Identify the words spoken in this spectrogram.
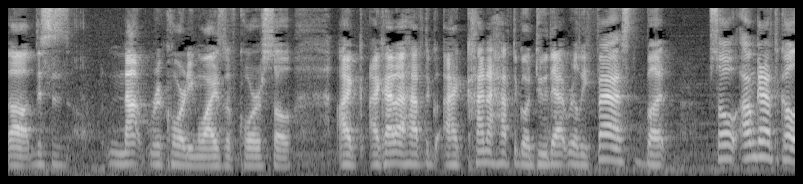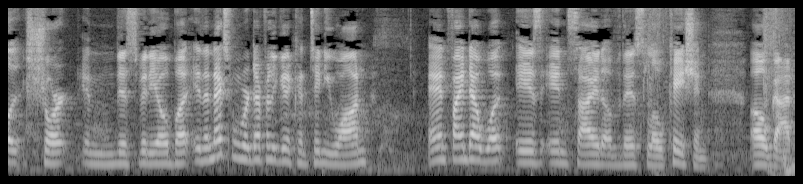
uh, this is not recording wise, of course. So I, I kind of have to, go, I kind of have to go do that really fast. But so I'm gonna have to call it short in this video. But in the next one, we're definitely gonna continue on and find out what is inside of this location. Oh God.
